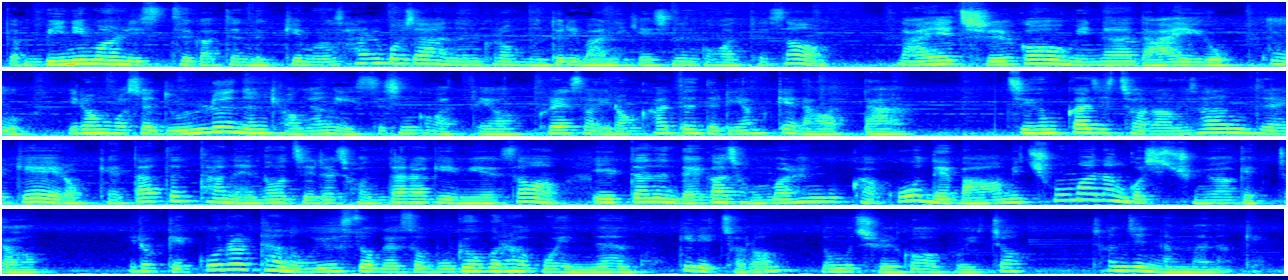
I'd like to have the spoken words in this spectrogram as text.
그러니까 미니멀리스트 같은 느낌으로 살고자 하는 그런 분들이 많이 계시는 것 같아서 나의 즐거움이나 나의 욕구 이런 것을 누르는 경향이 있으신 것 같아요. 그래서 이런 카드들이 함께 나왔다. 지금까지처럼 사람들에게 이렇게 따뜻한 에너지를 전달하기 위해서 일단은 내가 정말 행복하고 내 마음이 충만한 것이 중요하겠죠. 이렇게 꿀을 탄 우유 속에서 목욕을 하고 있는 코끼리처럼 너무 즐거워 보이죠? 천진난만하게.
